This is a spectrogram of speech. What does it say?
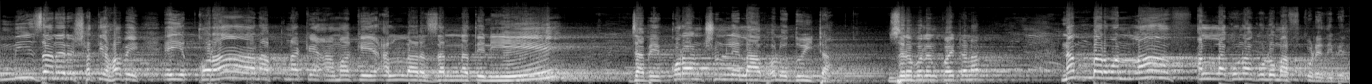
মিজানের সাথে হবে। এই কোরআন আপনাকে, আমাকে আল্লাহর জান্নাতে নিয়ে যাবে। কোরআন শুনলে লাভ হলো দুইটা। জোরে বলেন কয়টা লাভ? নাম্বার ওয়ান, লাভ। আল্লাহ গুণাগুলো মাফ করে দিবেন।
